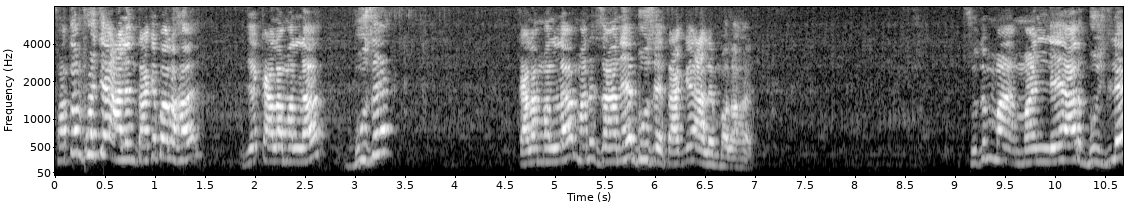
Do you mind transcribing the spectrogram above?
প্রথম পর্যায়ে আলেম তাকে বলা হয় যে কালাম আল্লাহ, বুঝে। কালাম আল্লাহ মানে জানে, বুঝে, তাকে আলেম বলা হয়। শুধু মানলে আর বুঝলে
